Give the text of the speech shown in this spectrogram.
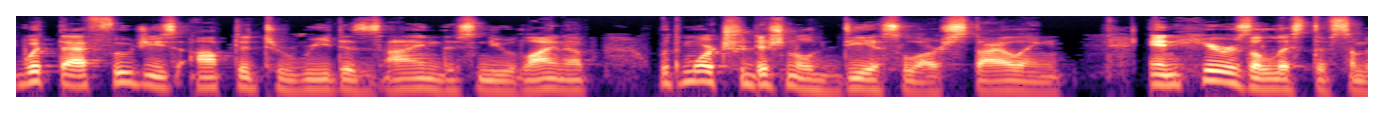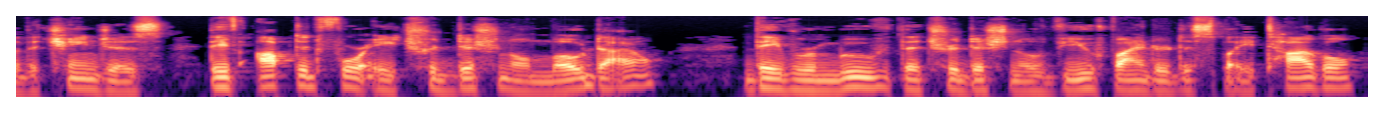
With that, Fuji's opted to redesign this new lineup with more traditional DSLR styling. And here's a list of some of the changes. They've opted for a traditional mode dial. They've removed the traditional viewfinder display toggle,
